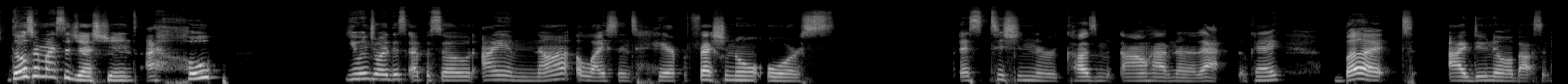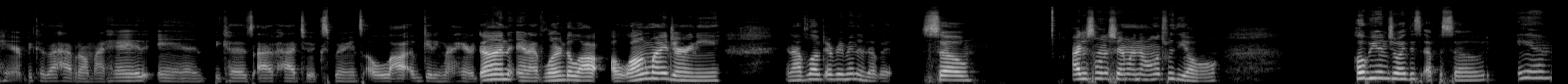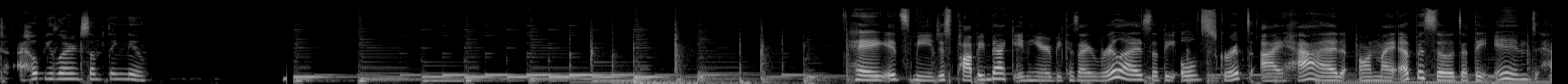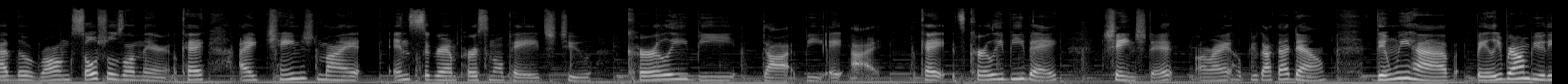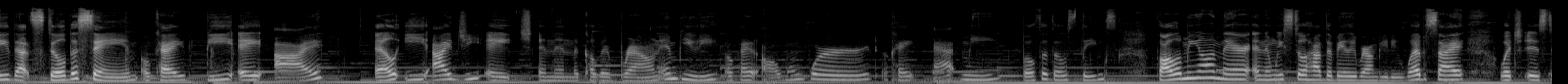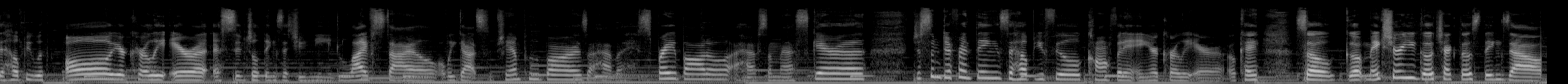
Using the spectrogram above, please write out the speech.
those are my suggestions. I hope you enjoyed this episode. I am not a licensed hair professional or esthetician or cosmet. I don't have none of that, okay? But I do know about some hair because I have it on my head and because I've had to experience a lot of getting my hair done and I've learned a lot along my journey and I've loved every minute of it. So I just want to share my knowledge with y'all. Hope you enjoyed this episode and I hope you learned something new. Hey, it's me just popping back in here because I realized that the old script I had on my episodes at the end had the wrong socials on there, okay? I changed my Instagram personal page to curlyb.bai. Okay, it's curly b. Changed it. All right, hope you got that down. Then we have Baileigh Brown Beauty. That's still the same. Okay, B A I L E I G H, and then the color brown and beauty. Okay, all one word. Okay, at me, both of those things. Follow me on there, and then we still have the Baileigh Brown Beauty website, which is to help you with all your curly era essential things that you need. Lifestyle. We got some shampoo bars. I have a spray bottle. I have some mascara. Just some different things to help you feel confident in your curly era. Okay, so go make sure you go check those things out.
